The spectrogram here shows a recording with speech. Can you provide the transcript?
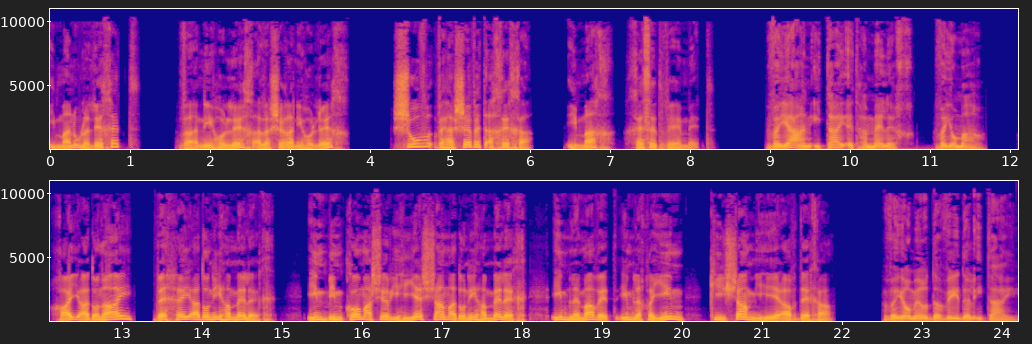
עמנו ללכת? ואני הולך על אשר אני הולך? שוב והשב את אחיך, עמך חסד ואמת. ויען איתי את המלך, ויאמר, חי אדוני וחי אדוני המלך, אם במקום אשר יהיה שם אדוני המלך, אם למוות, אם לחיים, כי שם יהיה עבדך. ויאמר דוד אל איתי,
